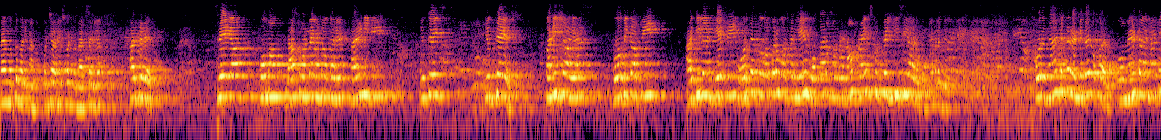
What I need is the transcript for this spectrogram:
ma'am Muthumari ma'am கொஞ்சம் அரேஞ்ச் பண்ணுங்க பேக் சைடில் அடுத்தது. Shreya comma last one by one உட்காரு Harinithi Yugesh Yukthesh Kanisha S Gopika P Akilan AP ஒருத்தருக்கு அப்புறம் ஒருத்தர் ஏன் உட்கார சொல்றோம்னா ப்ரைஸ் கொடுத்தா ஈஸியா இருக்கும் எங்களுக்கு. ஒரு மேட்டுக்கு ரெண்டு பேர் உட்காரு உன் மேட்டா இல்லாட்டி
